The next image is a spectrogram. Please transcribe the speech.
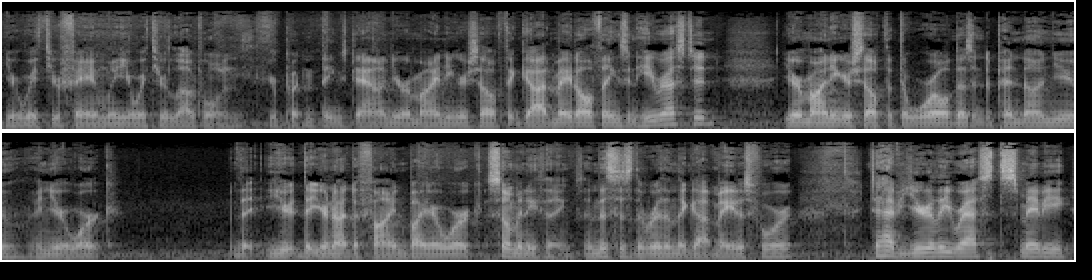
You're with your family. You're with your loved ones. You're putting things down. You're reminding yourself that God made all things and He rested. You're reminding yourself that the world doesn't depend on you and your work that you that you're not defined by your work. So many things, and this is the rhythm that God made us for. To have yearly rests, maybe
